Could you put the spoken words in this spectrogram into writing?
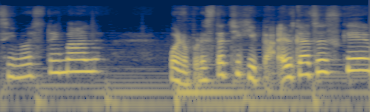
si no estoy mal. Bueno, pero está chiquita. El caso es que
